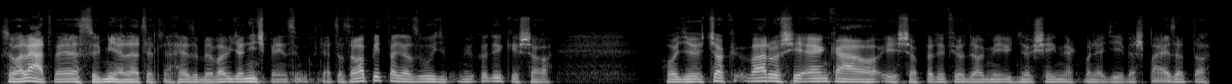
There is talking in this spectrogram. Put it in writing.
Szóval látva ezt, hogy milyen lehetetlen helyzetben van, ugye nincs pénzünk. Tehát az alapítvány az úgy működik, és a, hogy csak városi NK és a Petőfirodalmi Ügynökségnek van egy éves pályázata,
